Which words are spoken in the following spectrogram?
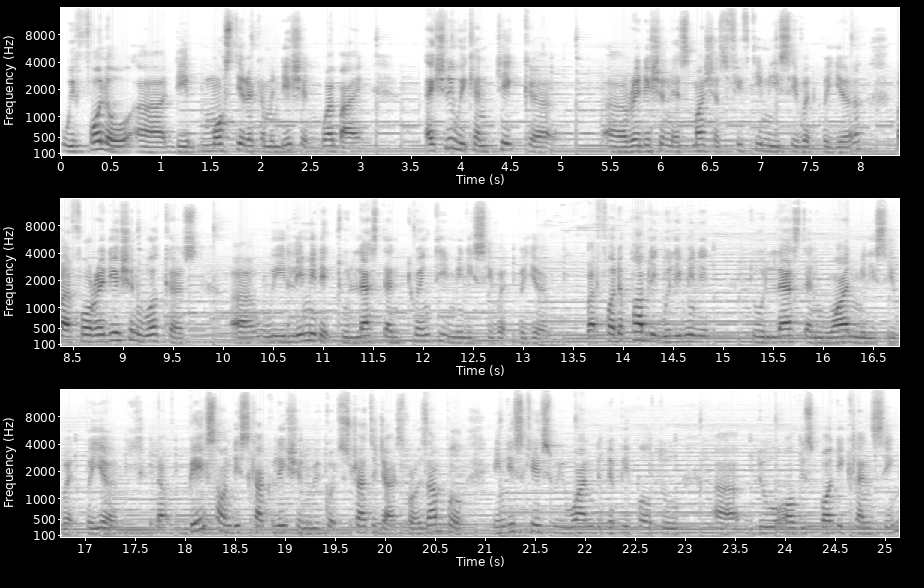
we follow uh, the MOSTI recommendation, whereby actually we can take uh, uh, radiation as much as 50 millisievert per year, but for radiation workers, we limit it to less than 20 millisievert per year. But for the public, we limit it to less than 1 millisievert per year. Now, based on this calculation, we could strategize. For example, in this case, we want the people to uh, do all this body cleansing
